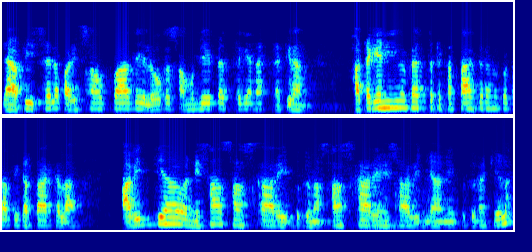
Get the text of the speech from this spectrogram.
දැන් අපි ඉස්සෙල්ලා පරිසම්පාදයේ ලෝක සමුදය පැත්ත ගැන නැතිනම් හට ගැනීම පැත්තට කතා කරනකොට අපි කතා කළා අවිද්‍යාව නිසා සංස්කාරය ඉපදුනා සංස්කාරය නිසා විඥානය ඉපදුනා කියලා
